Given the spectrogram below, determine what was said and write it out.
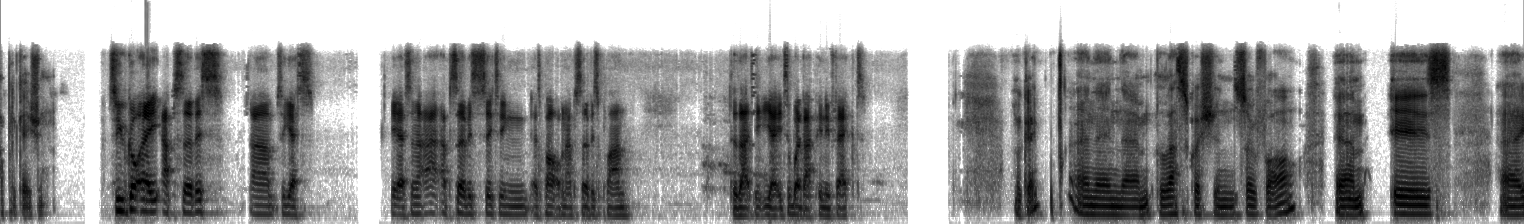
application? So you've got a app service. Um, so yes, yes, an app service sitting as part of an app service plan. So that's it. Yeah, it's a web app in effect. Okay, and then um, the last question so far um, is uh,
